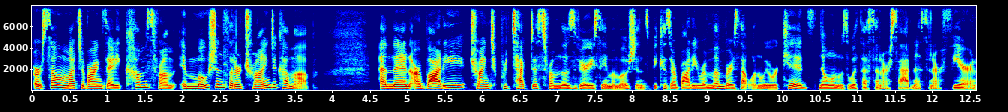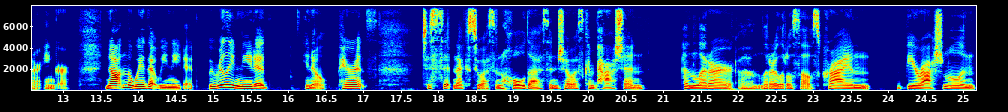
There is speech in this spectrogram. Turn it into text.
Or so much of our anxiety comes from emotions that are trying to come up, and then our body trying to protect us from those very same emotions because our body remembers that when we were kids, no one was with us in our sadness and our fear and our anger. Not in the way that we needed. We really needed, you know, parents to sit next to us and hold us and show us compassion and let our um, let our little selves cry and be irrational and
